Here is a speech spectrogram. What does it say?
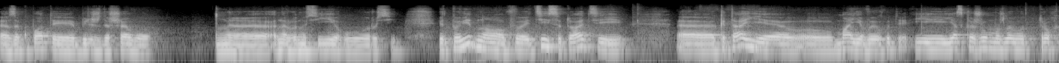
е, закупати більш дешево е, енергоносії у Росії. Відповідно, в цій ситуації е, Китай е, має вигоди, і я скажу, можливо, трохи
